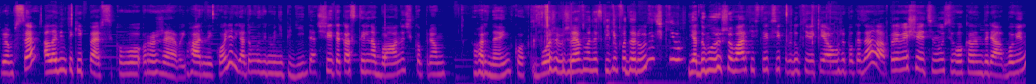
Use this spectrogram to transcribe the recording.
прям все, але він такий персиково-рожевий. Гарний колір. Я думаю, він мені підійде. Ще й така стильна баночка, прям. Гарненько. Боже, вже в мене скільки подаруночків. Я думаю, що вартість тих всіх продуктів, які я вам вже показала, перевищує ціну цього календаря, бо він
